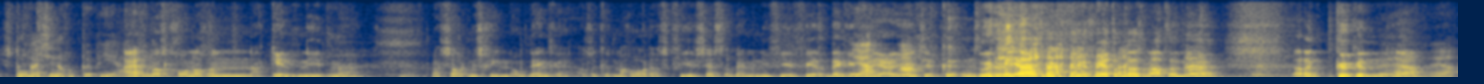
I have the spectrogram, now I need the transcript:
Stond, was je nog een puppy eigenlijk. eigenlijk was ik gewoon nog een nou, kind niet, ja. maar. Maar zal ik misschien ook denken, als ik het mag worden, als ik 64 ben, maar nu 44, denk ik van ja, jeetje. Ach, toen, ja, toen ik 44 was, wat een, uh, wat een kuken. Ja, ja.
